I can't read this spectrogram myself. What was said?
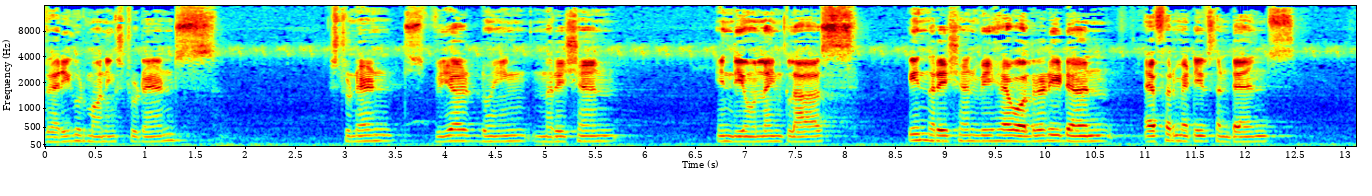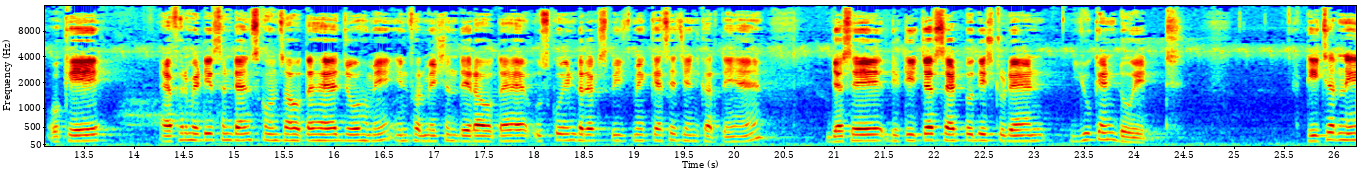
Very good morning students students we are doing narration in the online class in narration we have already done affirmative sentence okay affirmative sentence कौन सा होता है जो हमें इंफॉर्मेशन दे रहा होता है? उसको इनडायरेक्ट स्पीच में कैसे चेंज करते हैं? जैसे the teacher said to the student you can do it teacher ने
